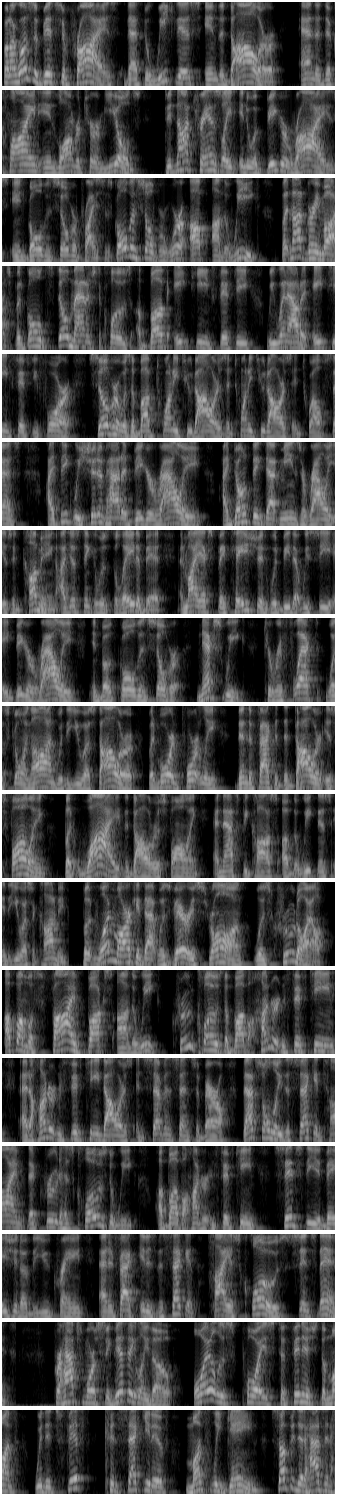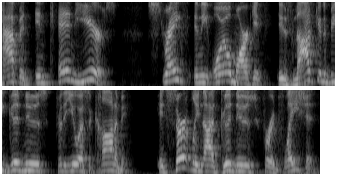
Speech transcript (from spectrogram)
But I was a bit surprised that the weakness in the dollar and the decline in longer term yields did not translate into a bigger rise in gold and silver prices. Gold and silver were up on the week, but not very much. But gold still managed to close above 1850. We went out at 1854. Silver was above $22 at $22.12. I think we should have had a bigger rally. I don't think that means a rally isn't coming. I just think it was delayed a bit. And my expectation would be that we see a bigger rally in both gold and silver next week to reflect what's going on with the US dollar, but more importantly than the fact that the dollar is falling, but why the dollar is falling, and that's because of the weakness in the US economy. But one market that was very strong was crude oil, up almost 5 bucks on the week. Crude closed above 115 at $115.07 a barrel. That's only the second time that crude has closed a week above 115 since the invasion of the Ukraine. And in fact, it is the second highest close since then. Perhaps more significantly, though, oil is poised to finish the month with its fifth consecutive monthly gain, something that hasn't happened in 10 years. Strength in the oil market is not going to be good news for the U.S. economy. It's certainly not good news for inflation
